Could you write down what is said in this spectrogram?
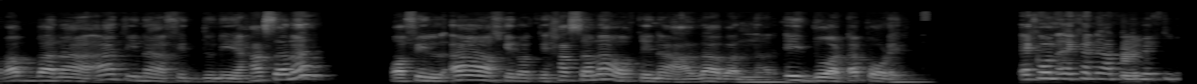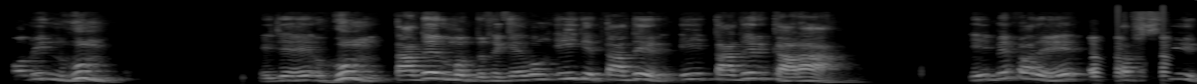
রব্বানা আতিনা ফিদ দুনিয়া হাসানা ওয়া ফিল আখিরাতি হাসানা ওয়া কিনা আযাবান এই দোয়াটা পড়ে। এখন এখানে ওয়ামিন হুম এই যে হুম, তাদের মধ্য থেকে এবং এই যে তাদের, এই তাদের কারা? এই ব্যাপারে তাফসীর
